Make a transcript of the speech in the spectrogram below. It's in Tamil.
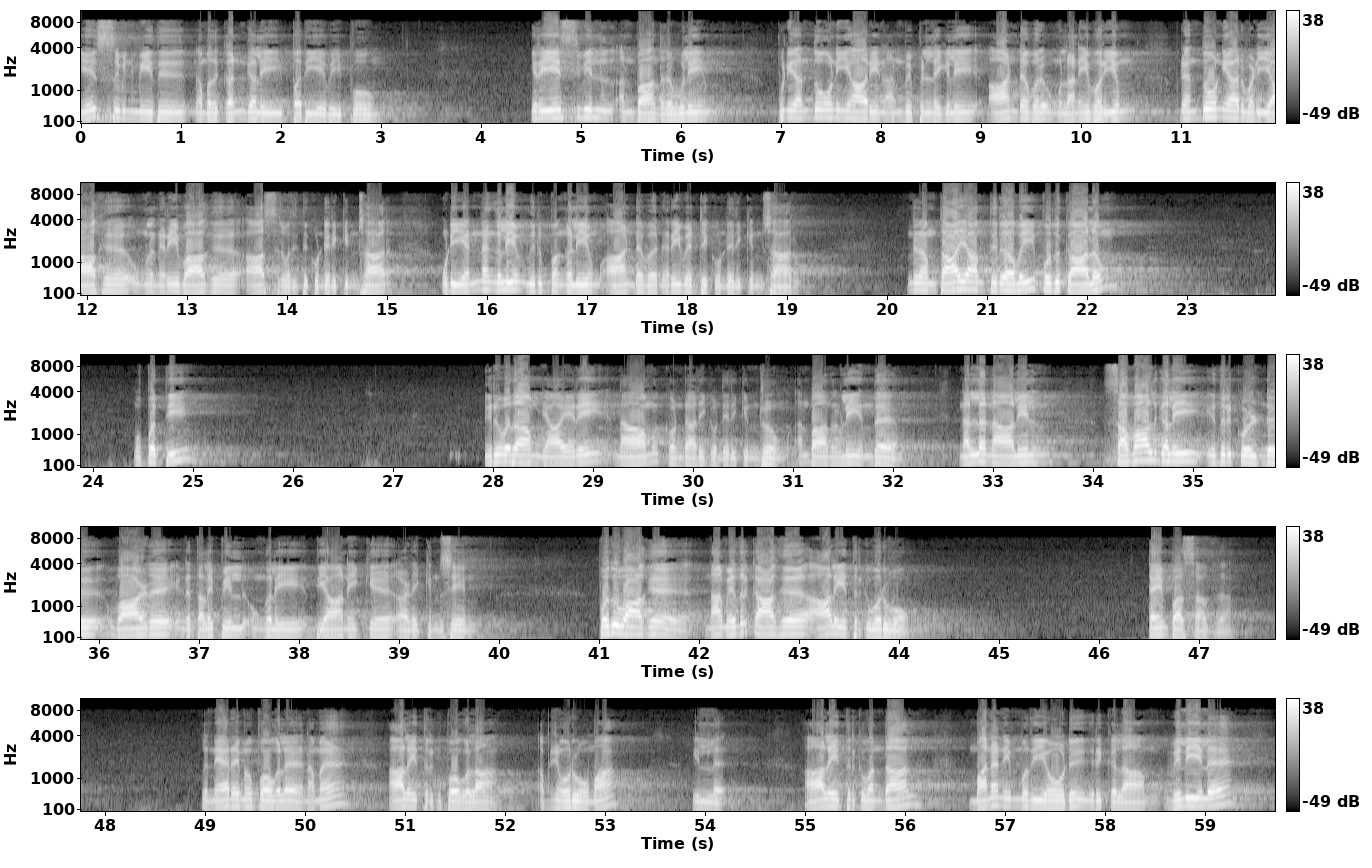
இயேசுவின் மீது நமது கண்களை பதிய வைப்போம். இறை இயேசுவில் அன்பாந்தரவுகளே புனித அந்தோணியாரின் அன்பு பிள்ளைகளே ஆண்டவர் உங்கள் அனைவரையும் புனித அந்தோணியார் வழியாக உங்களை நிறைவாக ஆசிர்வதித்துக் கொண்டிருக்கின்றார். உடைய எண்ணங்களையும் விருப்பங்களையும் ஆண்டவர் நிறைவேற்றிக் கொண்டிருக்கின்றார். இன்று நம் தாயாம் திரு அவை பொது காலம் முப்பத்தி இருபதாம் ஞாயிறை நாம் கொண்டாடி கொண்டிருக்கின்றோம். அன்பானவர்களே இந்த நல்ல நாளில் சவால்களை எதிர்கொண்டு வாழ என்ற தலைப்பில் உங்களை தியானிக்க அழைக்கின்றேன். பொதுவாக நாம் எதற்காக ஆலயத்திற்கு வருவோம்? டைம் பாஸ் ஆகுதா? இல்லை நேரமே போகலை நம்ம ஆலயத்திற்கு போகலாம் அப்படின்னு வருவோமா? இல்லை. ஆலயத்திற்கு வந்தால் மன நிம்மதியோடு இருக்கலாம். வெளியில்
